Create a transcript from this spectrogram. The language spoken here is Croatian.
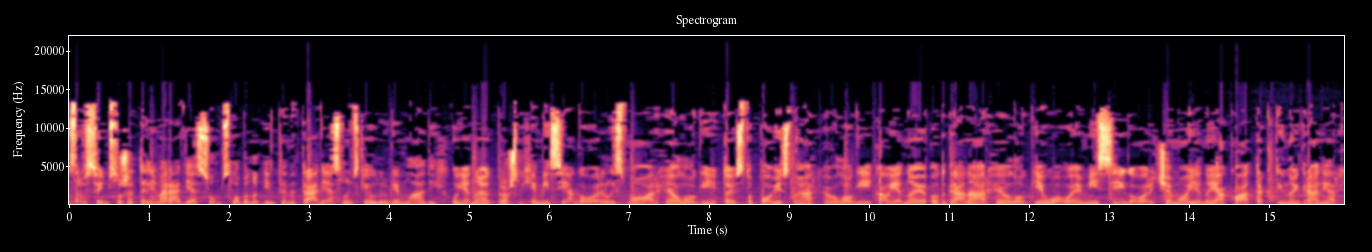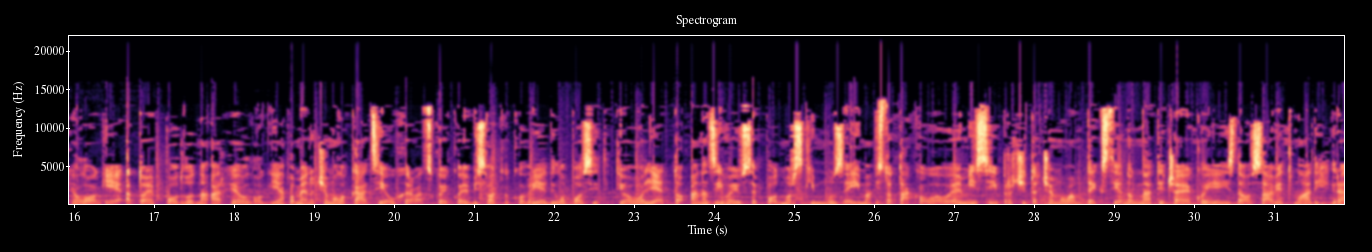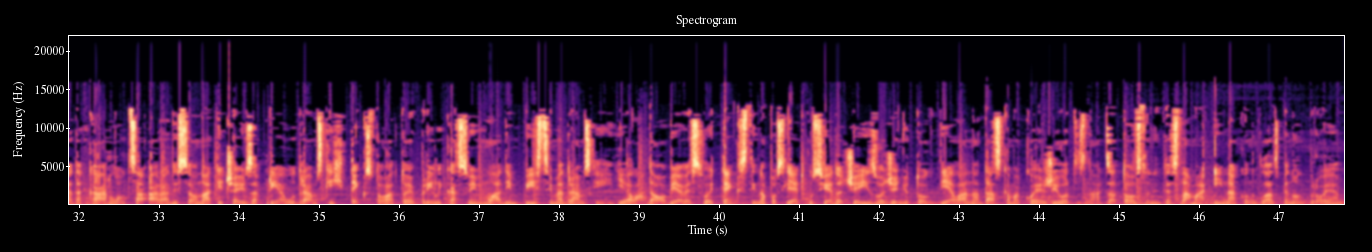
pozdrav svim slušateljima Radija Sum, slobodnog internet radija Slunjske udruge mladih. U jednoj od prošlih emisija govorili smo o arheologiji, to jest o povijesnoj arheologiji, kao jednoj od grana arheologije. U ovoj emisiji govorit ćemo o jednoj jako atraktivnoj grani arheologije, a to je podvodna arheologija. Pomenut ćemo lokacije u Hrvatskoj koje bi svakako vrijedilo posjetiti ovo ljeto, a nazivaju se podmorskim muzejima. Isto tako u ovoj emisiji pročitat ćemo vam tekst jednog natječaja koji je izdao Savjet mladih grada Karlovca, a radi se o natječaju za prijavu dramskih tekstova. To je prilika svim mladim piscima dramskih dijela da objave svoj tekst i na posljedku svjedoče izvođenju tog dijela na daskama koje život zna. Zato ostanite s nama i nakon glazbenog broja.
